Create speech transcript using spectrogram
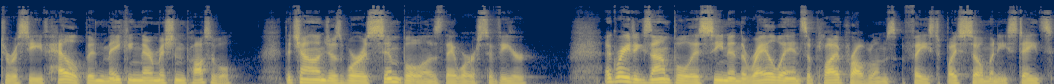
to receive help in making their mission possible. The challenges were as simple as they were severe. A great example is seen in the railway and supply problems faced by so many states.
